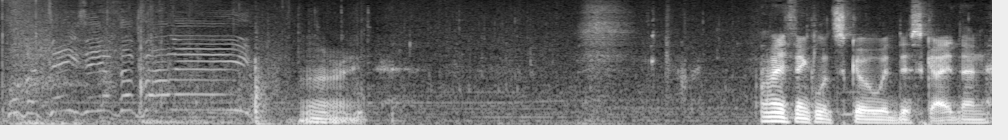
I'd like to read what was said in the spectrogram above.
For the daisy of the valley! Alright. I think let's go with this guy then.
